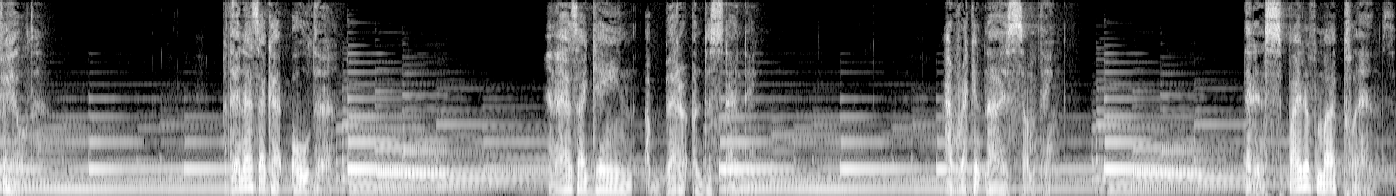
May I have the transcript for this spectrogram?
failed. But then as I got older, and as I gained a better understanding, I recognized something that in spite of my plans,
